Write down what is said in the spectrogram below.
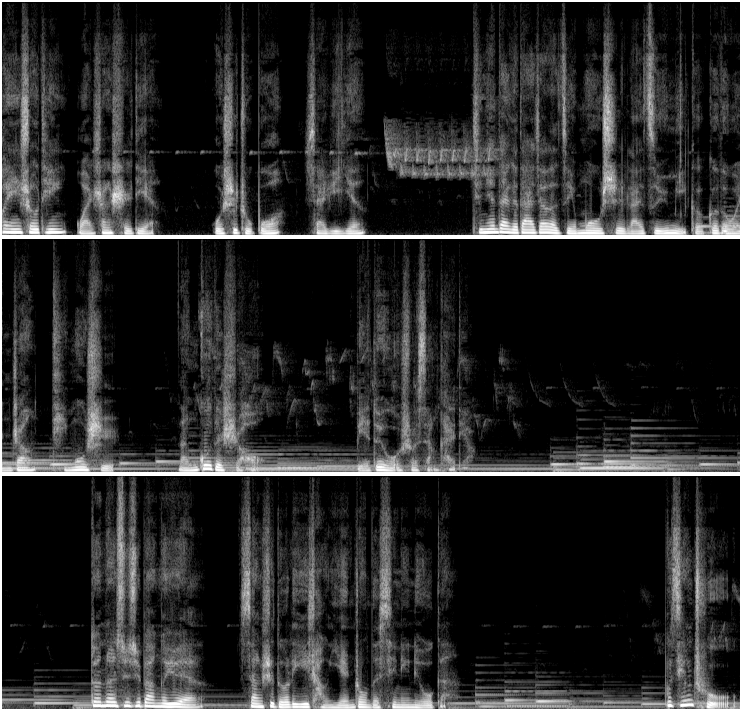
欢迎收听晚上十点，我是主播夏雨嫣。今天带给大家的节目是来自于米格格的文章，题目是“难过的时候，别对我说想开点儿”。断断续续半个月，像是得了一场严重的心灵流感，不清楚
